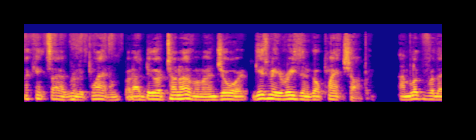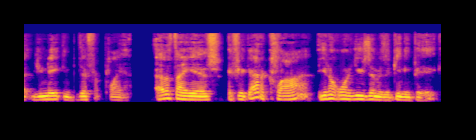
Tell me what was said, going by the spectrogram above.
I can't say I really plant them, but I do a ton of them. I enjoy it. it gives me a reason to go plant shopping. I'm looking for that unique and different plant. Other thing is, if you got a client, you don't want to use them as a guinea pig.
